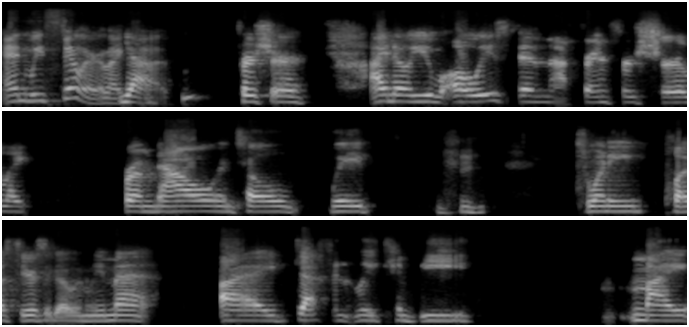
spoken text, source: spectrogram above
And we still are like yeah, that. For sure. I know you've always been that friend for sure. Like from now until way 20 plus years ago when we met, I definitely can be my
